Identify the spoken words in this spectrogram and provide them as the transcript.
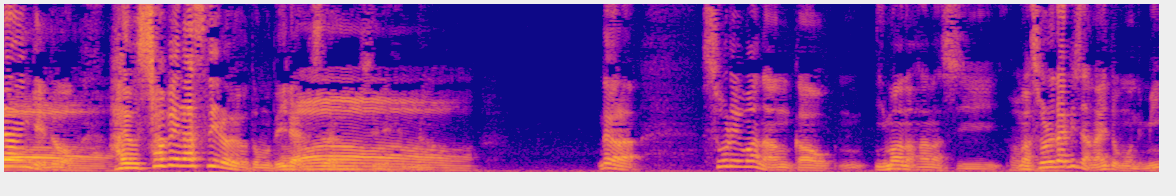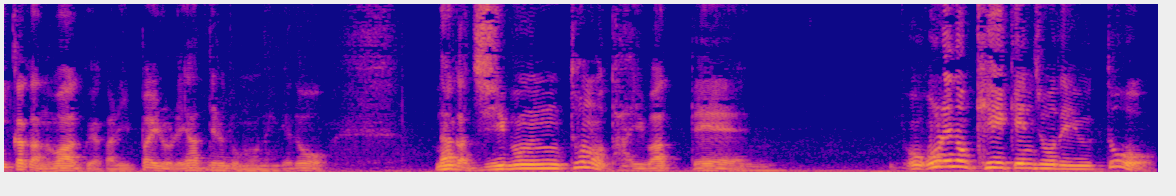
らんけどはよ喋らせろよと思ってイライラしてたかもしれへんな。あだからそれはなんか今の話、はいまあそれだけじゃないと思うんで3日間のワークやからいっぱいいろいろやってると思うねんけど、なんか自分との対話っーて、お俺の経験上で言うと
